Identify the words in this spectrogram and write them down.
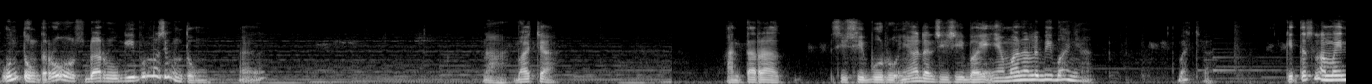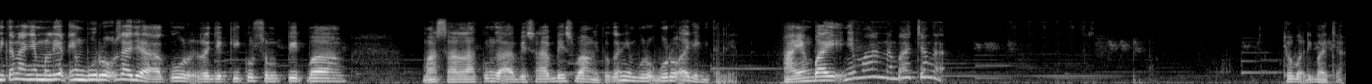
Untung terus udah rugi pun masih untung ya kan? nah baca. Antara sisi buruknya dan sisi baiknya mana lebih banyak? Baca. Kita selama ini kan hanya melihat yang buruk saja. Aku rezekiku sempit bang. Masalahku nggak habis-habis bang. Itu kan yang buruk-buruk aja kita lihat. Nah yang baiknya mana? Baca nggak? Coba dibaca.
